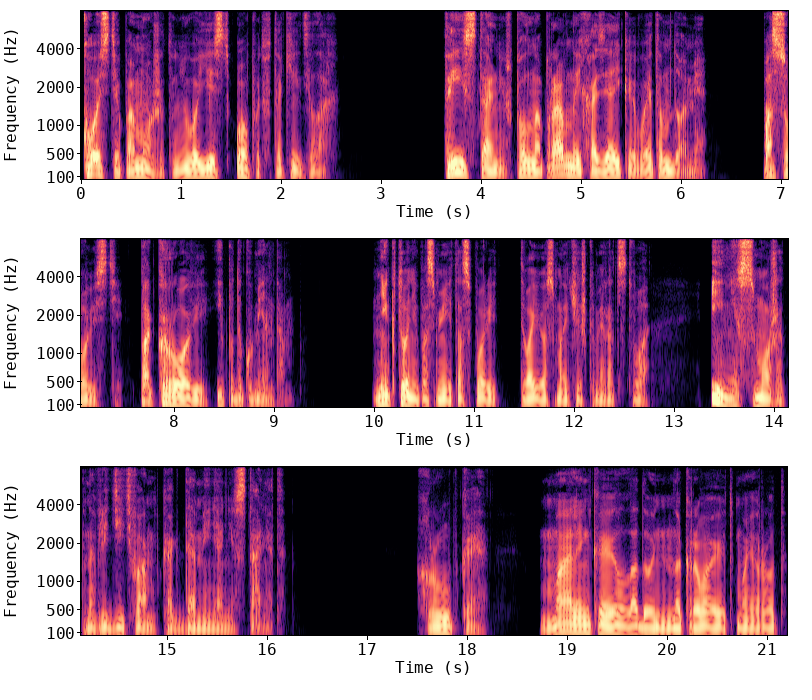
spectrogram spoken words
Костя поможет, у него есть опыт в таких делах. Ты станешь полноправной хозяйкой в этом доме. По совести, по крови и по документам. Никто не посмеет оспорить твое с мальчишками родство и не сможет навредить вам, когда меня не станет. Хрупкая, маленькая ладонь накрывает мой рот,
